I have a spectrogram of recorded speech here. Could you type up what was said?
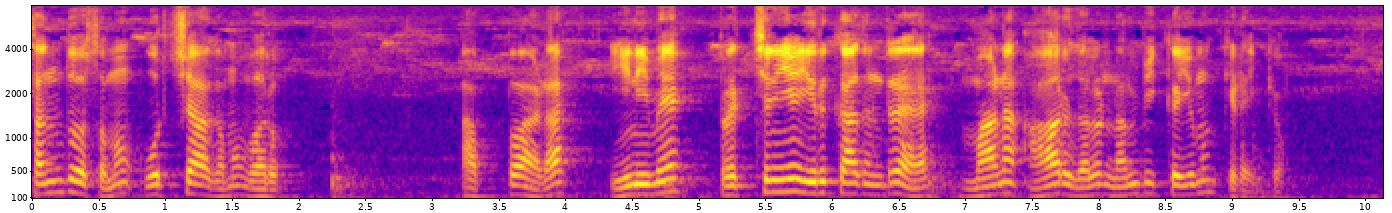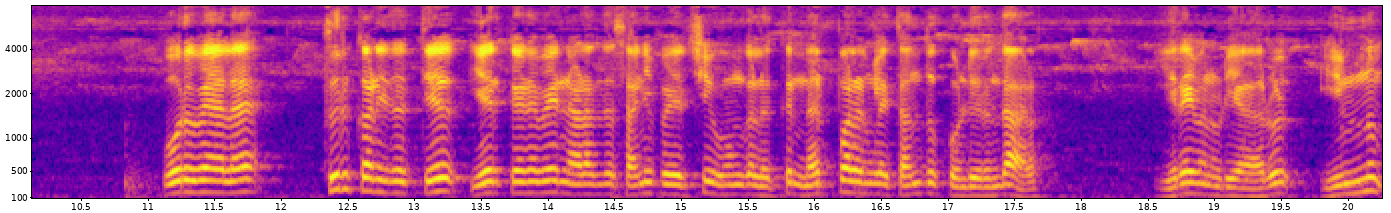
சந்தோஷமும் உற்சாகமும் வரும். அப்பாடா! இனிமே பிரச்சனையே இருக்காதுன்ற மன ஆறுதலும் நம்பிக்கையும் கிடைக்கும். ஒருவேளை திருக்கணிதத்தில் ஏற்கனவே நடந்த சனி பயிற்சி உங்களுக்கு நற்பலன்களை தந்து கொண்டிருந்தால் இறைவனுடைய அருள் இன்னும்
